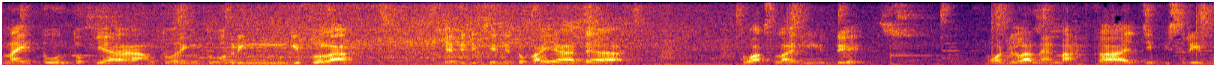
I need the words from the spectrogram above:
Nah itu untuk yang touring-touring gitulah. Jadi di sini tuh kayak ada tuas lagi gede. Modelan NHK GP1000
